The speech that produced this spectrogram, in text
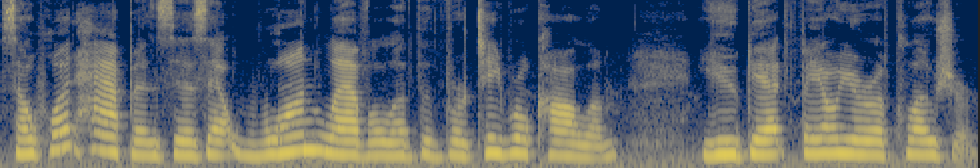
So what happens is at one level of the vertebral column, you get failure of closure.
